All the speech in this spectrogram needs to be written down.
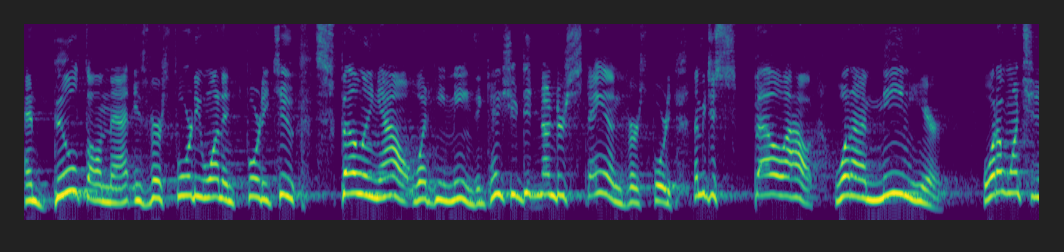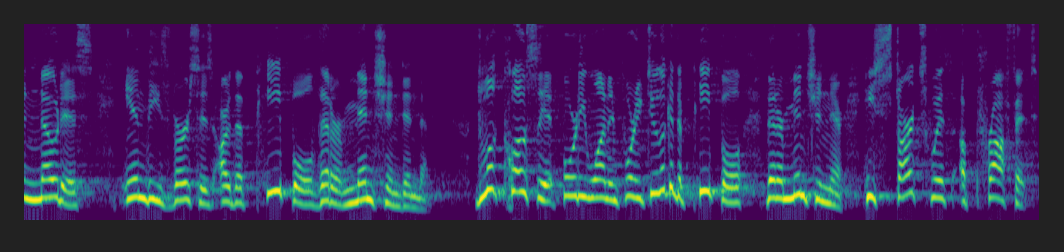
and built on that is verse 41 and 42, spelling out what he means. In case you didn't understand verse 40, let me just spell out what I mean here. What I want you to notice in these verses are the people that are mentioned in them. Look closely at 41 and 42. Look at the people that are mentioned there. He starts with a prophet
